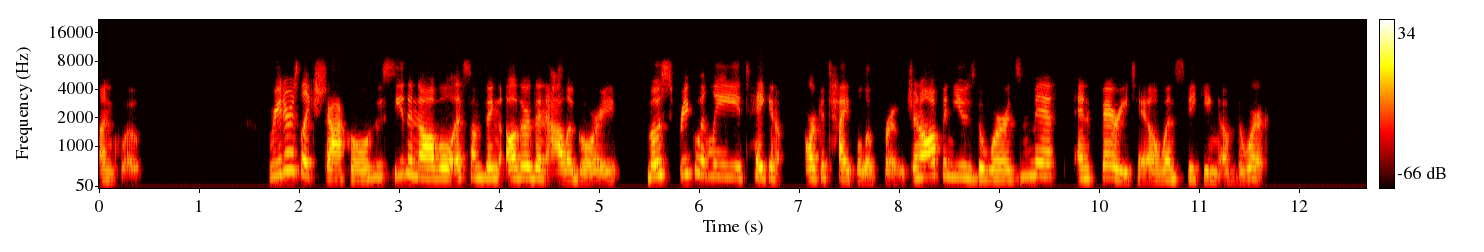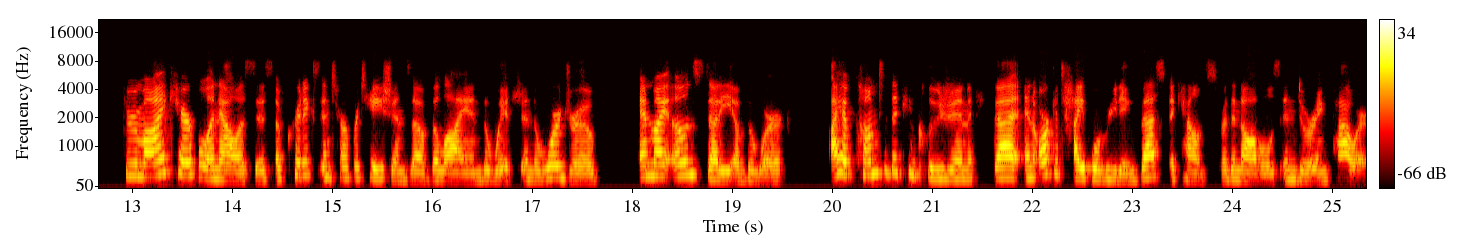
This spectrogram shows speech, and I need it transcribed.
unquote. Readers like Schakel, who see the novel as something other than allegory, most frequently take an archetypal approach and often use the words myth and fairy tale when speaking of the work. Through my careful analysis of critics' interpretations of The Lion, the Witch, and the Wardrobe, and my own study of the work, I have come to the conclusion that an archetypal reading best accounts for the novel's enduring power.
